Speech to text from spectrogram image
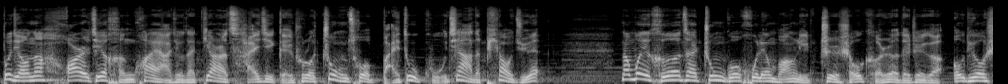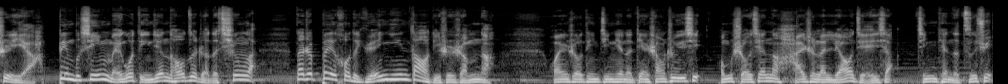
不久呢，华尔街很快啊就在第二财季给出了重挫百度股价的票决。那为何在中国互联网里炙手可热的这个 O T O 事业啊，并不吸引美国顶尖投资者的青睐？那这背后的原因到底是什么呢？欢迎收听今天的电商治愈系。我们首先呢，还是来了解一下今天的资讯。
